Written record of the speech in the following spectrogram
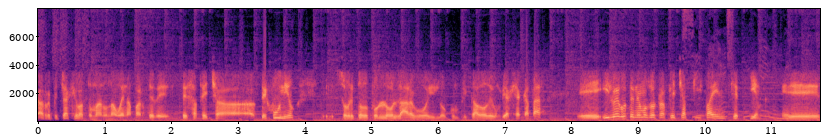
a, repechaje va a tomar una buena parte de, esa fecha de junio, eh, sobre todo por lo largo y lo complicado de un viaje a Qatar. y luego tenemos otra fecha FIFA en septiembre.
